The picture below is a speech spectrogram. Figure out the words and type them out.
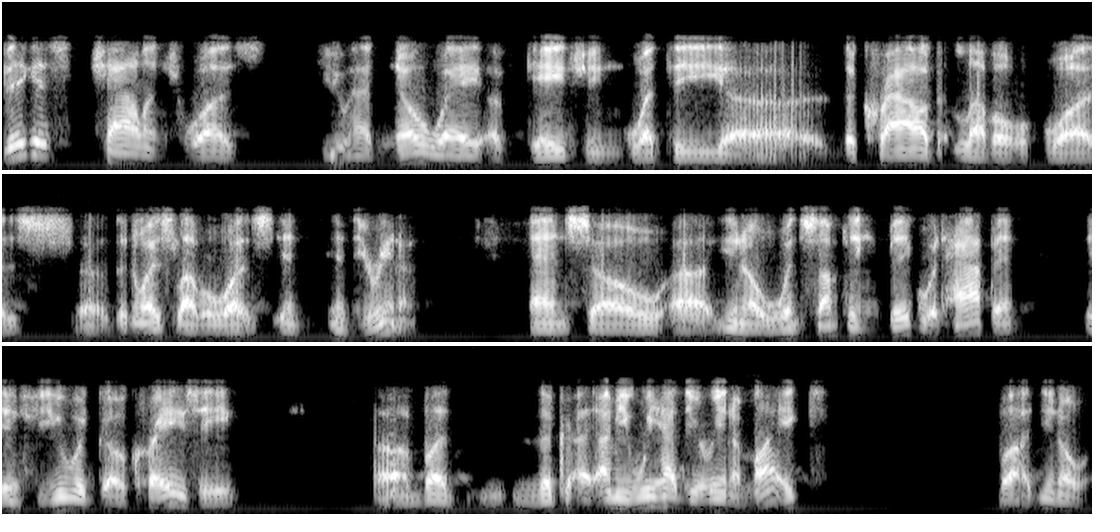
biggest challenge was you had no way of gauging what the uh, the crowd level was, uh, the noise level was in in the arena. And so, uh, you know, when something big would happen, if you would go crazy, uh, but the, I mean, we had the arena mic'd, but you know,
